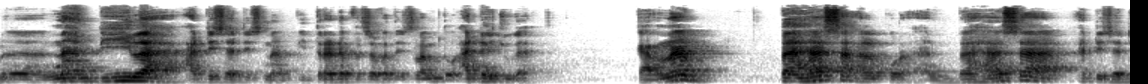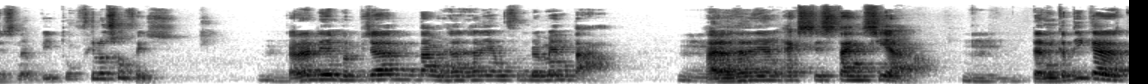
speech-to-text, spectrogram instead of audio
eh, nabilah hadis-hadis nabi terhadap filsafat Islam itu ada juga. Karena bahasa Al-Qur'an, bahasa hadis-hadis nabi itu filosofis. Hmm. Karena dia berbicara tentang hal-hal yang fundamental, Hmm. hal-hal yang eksistensial. Hmm. Dan ketika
